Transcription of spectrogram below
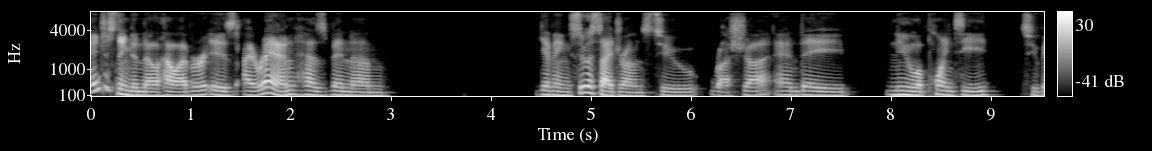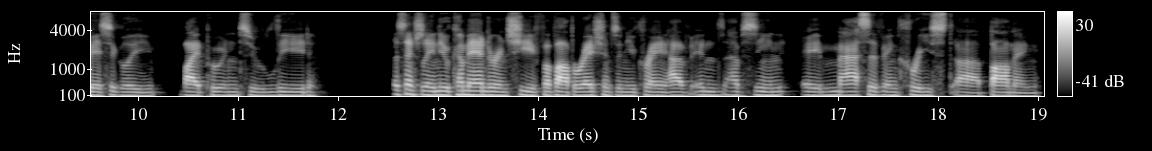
interesting to note, however, is Iran has been um, giving suicide drones to Russia, and a new appointee to basically by Putin to lead essentially a new commander in chief of operations in Ukraine have in, have seen a massive increased uh, bombing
